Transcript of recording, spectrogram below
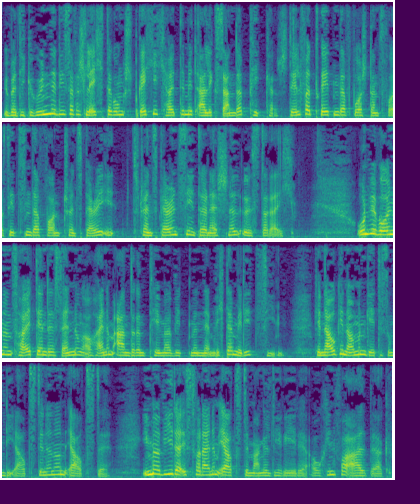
Über die Gründe dieser Verschlechterung spreche ich heute mit Alexander Picker, stellvertretender Vorstandsvorsitzender von Transparency International Österreich. Und wir wollen uns heute in der Sendung auch einem anderen Thema widmen, nämlich der Medizin. Genau genommen geht es um die Ärztinnen und Ärzte. Immer wieder ist von einem Ärztemangel die Rede, auch in Vorarlberg.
